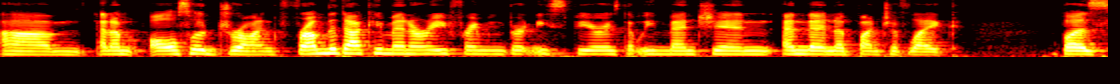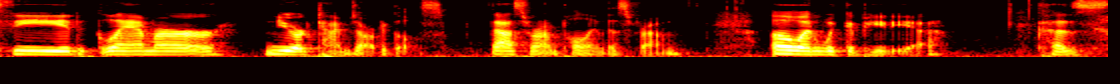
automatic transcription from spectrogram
um, and I'm also drawing from the documentary "Framing Britney Spears" that we mentioned, and then a bunch of like BuzzFeed, Glamour, New York Times articles. That's where I'm pulling this from. Oh, and Wikipedia, because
